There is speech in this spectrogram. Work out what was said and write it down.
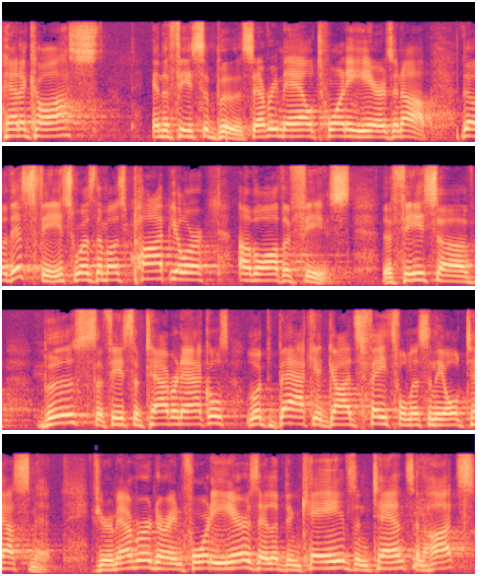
Pentecost, and the Feast of Booths, every male 20 years and up. Though this feast was the most popular of all the feasts. The Feast of Booths, the Feast of Tabernacles, looked back at God's faithfulness in the Old Testament. If you remember, during 40 years, they lived in caves and tents and huts.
